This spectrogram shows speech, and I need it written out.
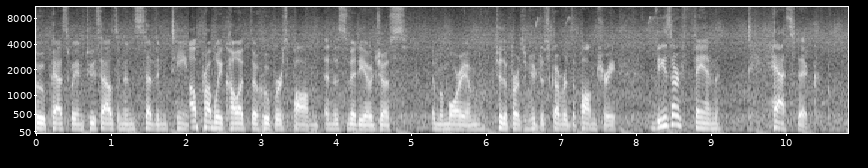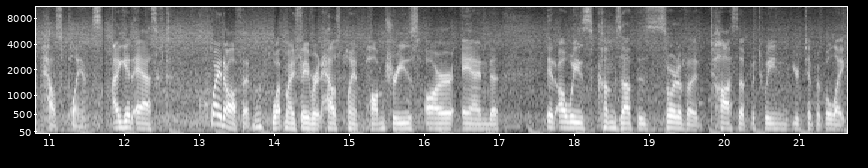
who passed away in 2017. I'll probably call it the Hooper's palm in this video, just a memoriam to the person who discovered the palm tree. These are fantastic houseplants. I get asked quite often what my favorite houseplant palm trees are, and it always comes up as sort of a toss up between your typical like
